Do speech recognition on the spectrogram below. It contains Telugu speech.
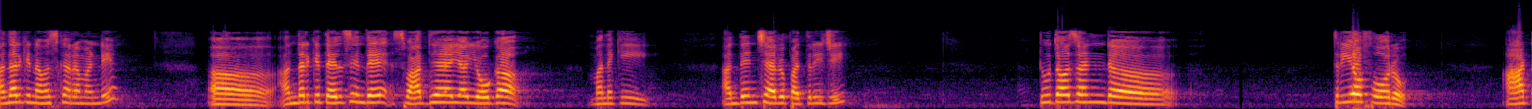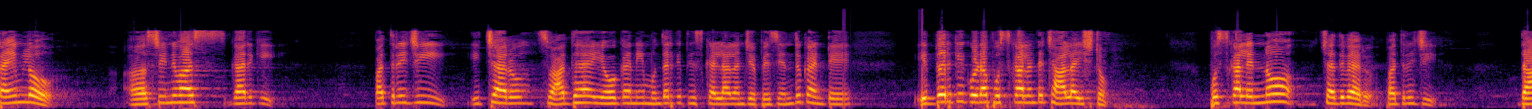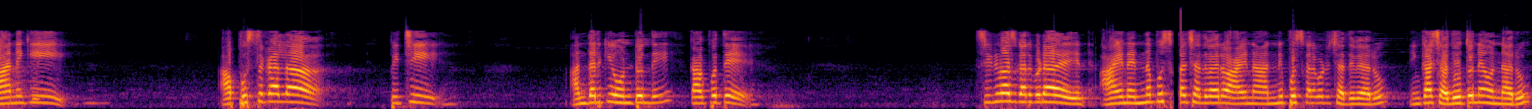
అందరికీ నమస్కారం అండి. అందరికీ తెలిసిందే స్వాధ్యాయ యోగా మనకి అందించారు Patriji. Two thousand three or four ఆ టైంలో శ్రీనివాస్ గారికి పత్రిజీ ఇచ్చారు. స్వాధ్యాయ యోగాని ముందరికి తీసుకెళ్ళాలని చెప్పేసి. ఎందుకంటే ఇద్దరికి కూడా పుస్తకాలంటే చాలా ఇష్టం. పుస్తకాలు ఎన్నో చదివారు పత్రిజీ. దానికి ఆ పుస్తకాల పిచ్చి అందరికీ ఉంటుంది. కాకపోతే శ్రీనివాస్ గారు కూడా ఆయన ఎన్ని పుస్తకాలు చదివారు ఆయన అన్ని పుస్తకాలు కూడా చదివారు. ఇంకా చదువుతూనే ఉన్నారు.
